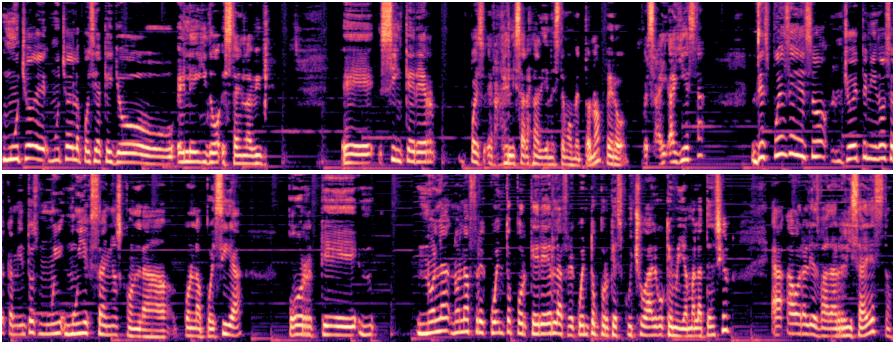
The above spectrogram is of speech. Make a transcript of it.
mucho de, mucho de la poesía que yo he leído está en la Biblia. Eh, sin querer, pues, evangelizar a nadie en este momento, ¿no? Pero, pues ahí, ahí está. Después de eso, yo he tenido acercamientos muy, muy extraños con la, con la poesía, porque no la, no la frecuento por querer, la frecuento porque escucho algo que me llama la atención. ahora les va a dar risa esto.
